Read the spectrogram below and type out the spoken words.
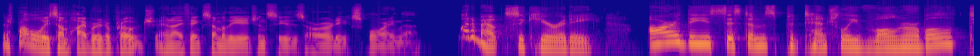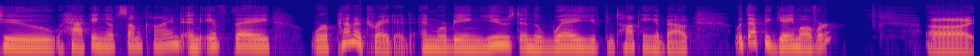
There's probably some hybrid approach, and I think some of the agencies are already exploring that. What about security? Are these systems potentially vulnerable to hacking of some kind? And if they were penetrated and were being used in the way you've been talking about, would that be game over? Uh,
